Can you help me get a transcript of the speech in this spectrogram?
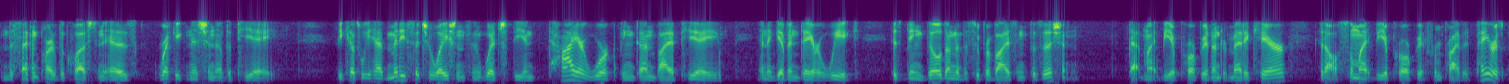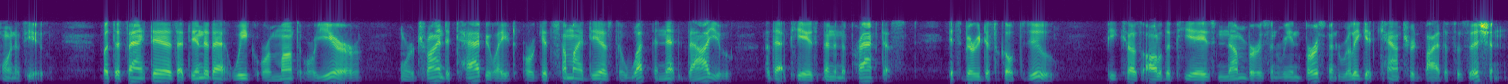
And the second part of the question is recognition of the PA. Because we have many situations in which the entire work being done by a PA in a given day or week is being billed under the supervising physician. That might be appropriate under Medicare. It also might be appropriate from private payers' point of view. But the fact is, at the end of that week or month or year, when we're trying to tabulate or get some idea as to what the net value of that PA has been in the practice, it's very difficult to do because all of the PA's numbers and reimbursement really get captured by the physician.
